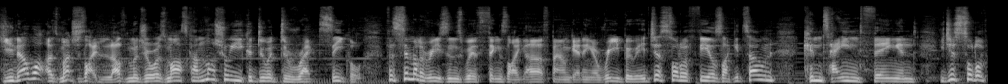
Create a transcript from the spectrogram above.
You know what? As much as I love Majora's Mask, I'm not sure you could do a direct sequel. For similar reasons with things like Earthbound getting a reboot, it just sort of feels like its own contained thing and you just sort of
